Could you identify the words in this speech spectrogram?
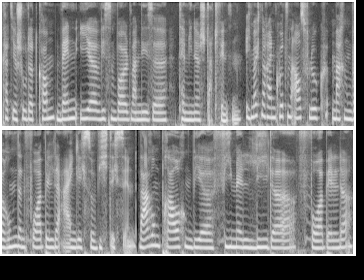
katjaschuh.com, wenn ihr wissen wollt, wann diese Termine stattfinden. Ich möchte noch einen kurzen Ausflug machen, warum denn Vorbilder eigentlich so wichtig sind. Warum brauchen wir Female Leader Vorbilder?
